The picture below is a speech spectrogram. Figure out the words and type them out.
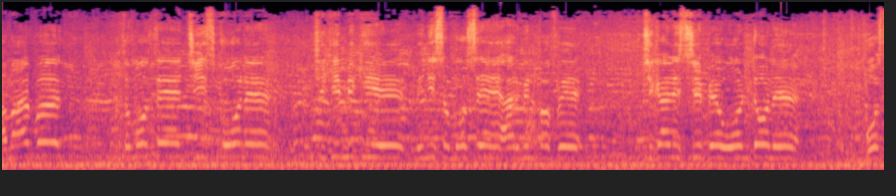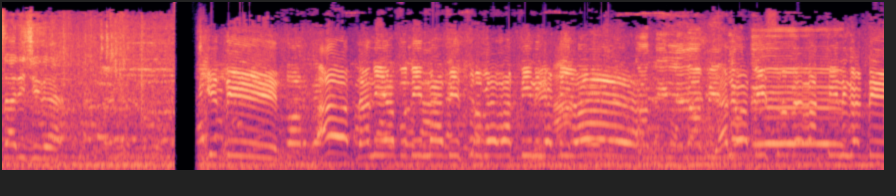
हमारे पास समोसे हैं चीज़ कोन है चिकी मिकी है मिनी समोसे हैं अरबिन पफ है चिकन स्ट्रिप है वॉन्टोन है बहुत सारी चीज़ें हैं। आओ धनिया पुदीना बीस रुपए का तीन गड्डी चलो बीस रुपए का तीन गड्डी।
